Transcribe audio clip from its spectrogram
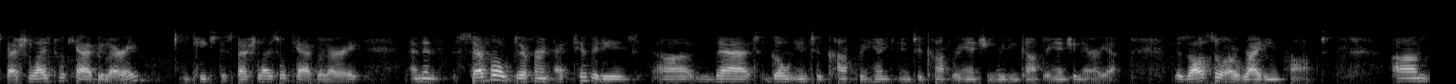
specialized vocabulary, and teach the specialized vocabulary, and then several different activities uh, that go into, into comprehension, reading comprehension area. There's also a writing prompt. Um,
